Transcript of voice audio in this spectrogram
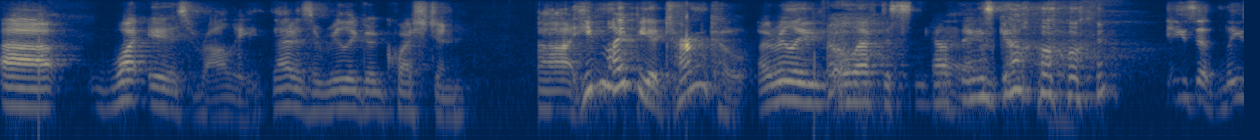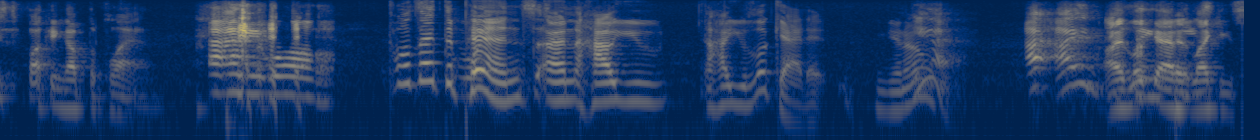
Uh, what is Raleigh? That is a really good question. Uh, he might be a turncoat. I really will have to see how things go. He's at least fucking up the plan. I well, Well, that depends on how you how you look at it. You know, yeah. I, I, I look at it like he's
